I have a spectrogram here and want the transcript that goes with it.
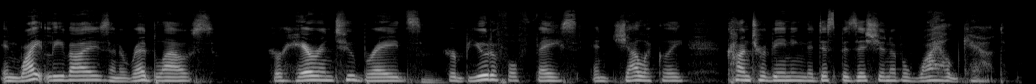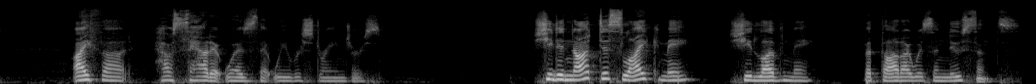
in white Levi's and a red blouse, her hair in two braids, hmm. her beautiful face angelically contravening the disposition of a wildcat, I thought how sad it was that we were strangers. She did not dislike me, she loved me, but thought I was a nuisance.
